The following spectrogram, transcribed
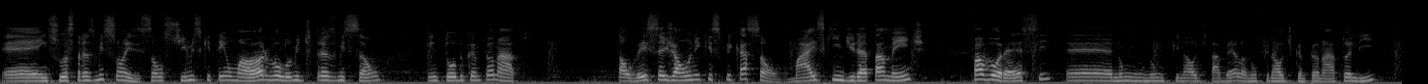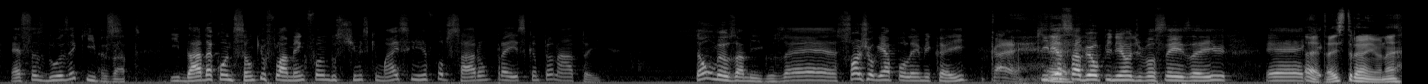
é, em suas transmissões. E são os times que têm o maior volume de transmissão em todo o campeonato. Talvez seja a única explicação, mas que indiretamente favorece é, num, num final de tabela, num final de campeonato ali, essas duas equipes. Exato. E dada a condição que o Flamengo foi um dos times que mais se reforçaram para esse campeonato aí. Então, meus amigos, é só joguei a polêmica aí. Queria É. saber a opinião de vocês aí. É, É, que, tá estranho, né?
